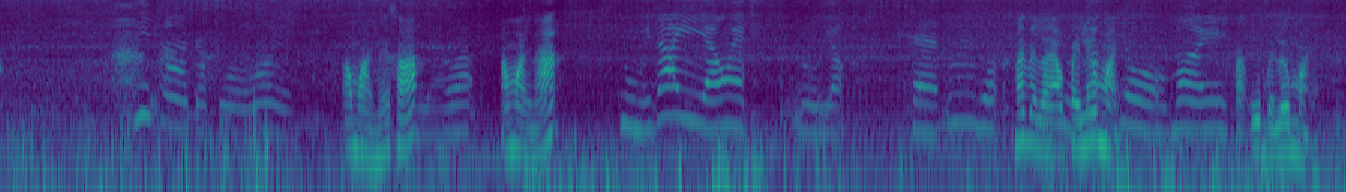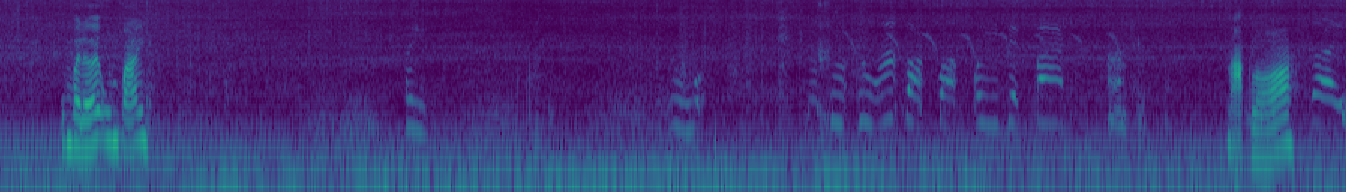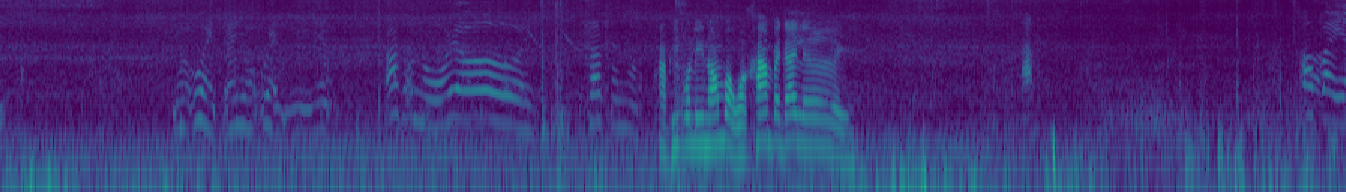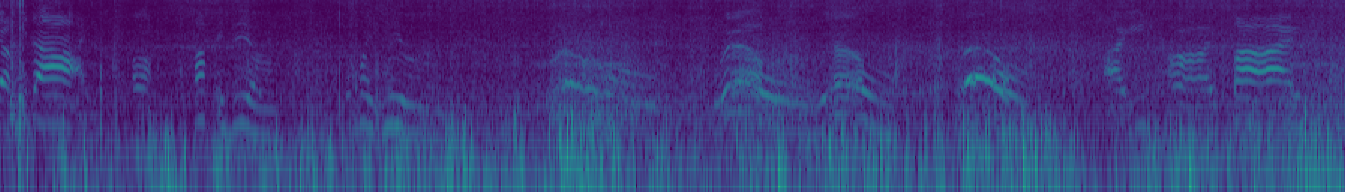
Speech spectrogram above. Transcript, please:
พี่ชาจะโปรยเอาใหม่ไหมคะแล้วอะ เอาใหม่นะ หนูไม่ได้แล้วไงหนูอยากแขนหัวไม่เป็นไรเอาไปเริ่มใหม่อยู่ใหม่ไปอุ้มไปเริ่มใหม่ อุ้มไปเลย อุ้มไปเอ้ยหนูหนูหนูหนูอะบอกบอกไปเด็ดบาทหนักเหรอใช่เยอะแหวกได้เยอะแหวกนี้เนี่ยถ้าสนุกเลยถ้าสนุก อะพี่โปลีน้องบอกว่าข้ามไปได้เลย เข้าไปอะไม่ได้อะเข้าไปที่เลยเข้าไปที่เลยว้าวว้าวว้าวไปไปไป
